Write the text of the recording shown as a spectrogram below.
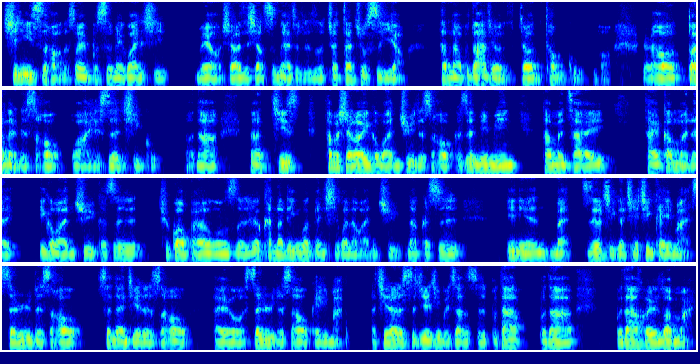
心意是好的，所以不吃没关系。没有小孩子想吃奶嘴的时候，就他就是要。他拿不到，他就就很痛苦啊。然后断奶的时候，哇，也是很辛苦啊。那那其实他们想要一个玩具的时候，可是明明他们才才刚买了一个玩具，可是去逛百货公司又看到另外一个喜欢的玩具。那可是一年买只有几个节庆可以买，生日的时候、圣诞节的时候，还有生日的时候可以买。那其他的时间基本上是不大不大不大会乱买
